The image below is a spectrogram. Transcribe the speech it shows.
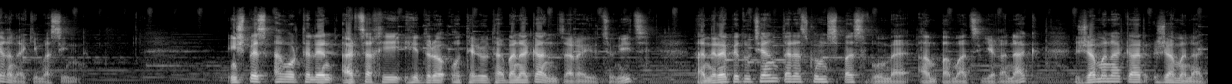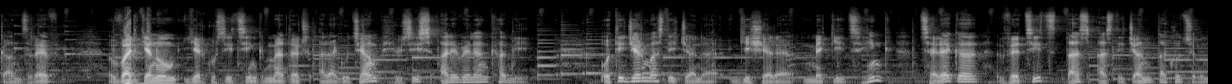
եղանակի մասին։ Ինչպես հաղորդել են Արցախի հիդրոօթերոթաբանական ծառայությունից, Հանրապետության տարածքում սպասվում է անպամած եղանակ, ժամանակ առ ժամանակ անձրև, վարկյանում 2-ից 5 մետր արագությամբ հյուսիս-արևելյան քամի։ Օդի ջերմաստիճանը՝ գիշերը 1-ից 5, ցերեկը 6-ից 10 աստիճան տաքություն։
